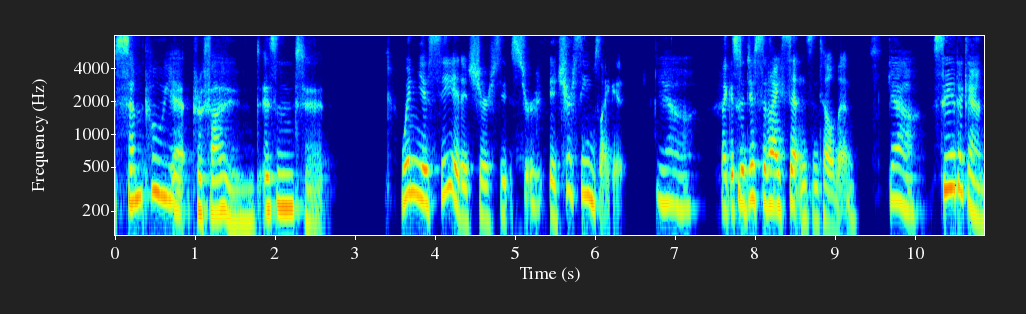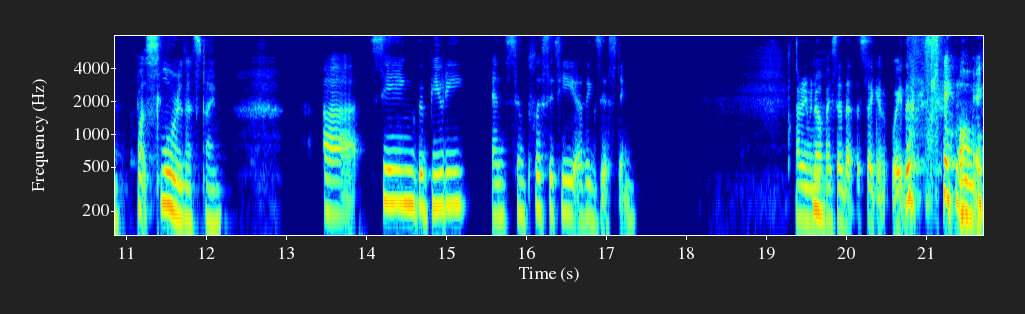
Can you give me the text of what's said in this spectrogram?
simple yet profound, isn't it? when you see it, it sure, sure it sure seems like it. Yeah, Like it's a, just a nice sentence until then. yeah. Say it again, but slower this time. Uh, seeing the beauty and simplicity of existing. I don't even know if I said that the second way. The same Oh, way.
